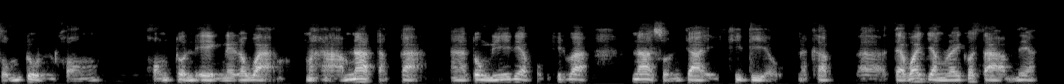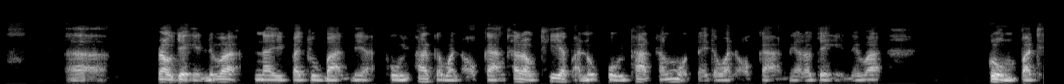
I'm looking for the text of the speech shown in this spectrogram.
สมดุลของของตนเองในระหว่างมหาอำนาจต่างๆตรงนี้เนี่ยผมคิดว่าน่าสนใจทีเดียวนะครับ แต่ว่าอย่างไรก็ตามเนี่ยเราจะเห็นได้ว่าในปัจจุบันเนี่ยภูมิภาคตะวันออกกลาง ถ้าเราเทียบอนุภูมิภาคทั้งหมดในตะวันออกกลางเนี่ยเราจะเห็นได้ว่ากลุ่มประเท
